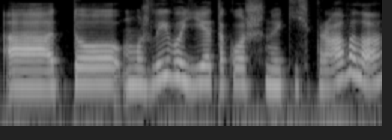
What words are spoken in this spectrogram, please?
А, то, можливо, є також ну, якісь правила,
